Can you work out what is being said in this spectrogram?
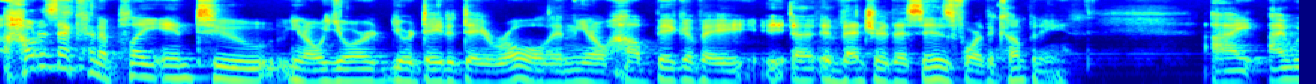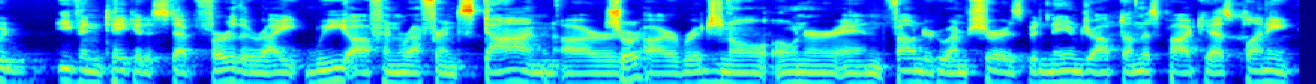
how does that kind of play into you know your your day-to-day role and you know how big of a, a adventure this is for the company I I would even take it a step further. Right, we often reference Don, our sure. our original owner and founder, who I'm sure has been name dropped on this podcast plenty.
